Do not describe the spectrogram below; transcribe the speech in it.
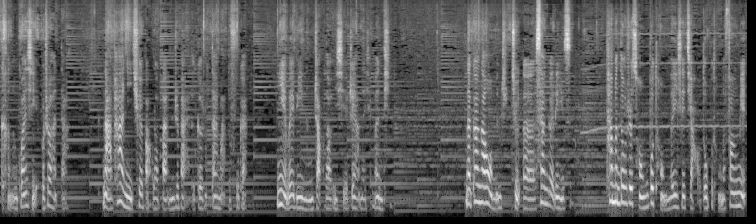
可能关系也不是很大。哪怕你确保了百分之百的各种代码的覆盖，你也未必能找到一些这样的一些问题。那刚刚我们举了三个例子，他们都是从不同的一些角度、不同的方面，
